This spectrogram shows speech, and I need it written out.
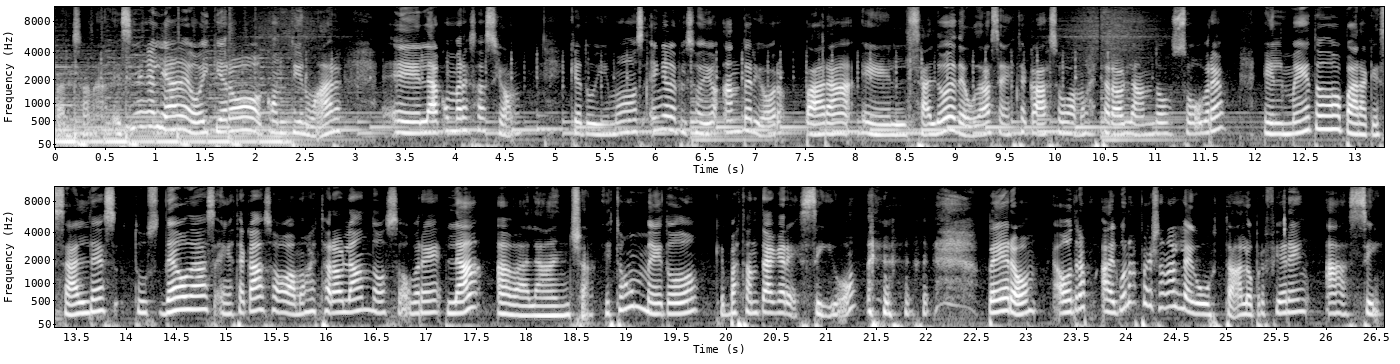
personales. Y en el día de hoy quiero continuar eh, la conversación que tuvimos en el episodio anterior para el saldo de deudas. En este caso vamos a estar hablando sobre el método para que saldes tus deudas. En este caso vamos a estar hablando sobre la avalancha. Esto es un método que es bastante agresivo, pero a, otras, algunas personas les gusta, lo prefieren así.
